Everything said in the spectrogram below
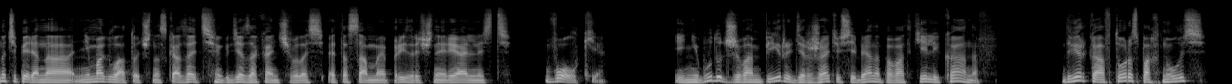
но теперь она не могла точно сказать, где заканчивалась эта самая призрачная реальность — волки. И не будут же вампиры держать у себя на поводке ликанов? Дверка авто распахнулась,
